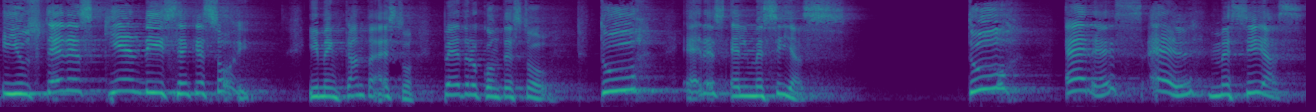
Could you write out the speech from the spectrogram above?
¿y ustedes quién dicen que soy? Y me encanta esto. Pedro contestó, tú eres el Mesías. Tú eres el Mesías.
